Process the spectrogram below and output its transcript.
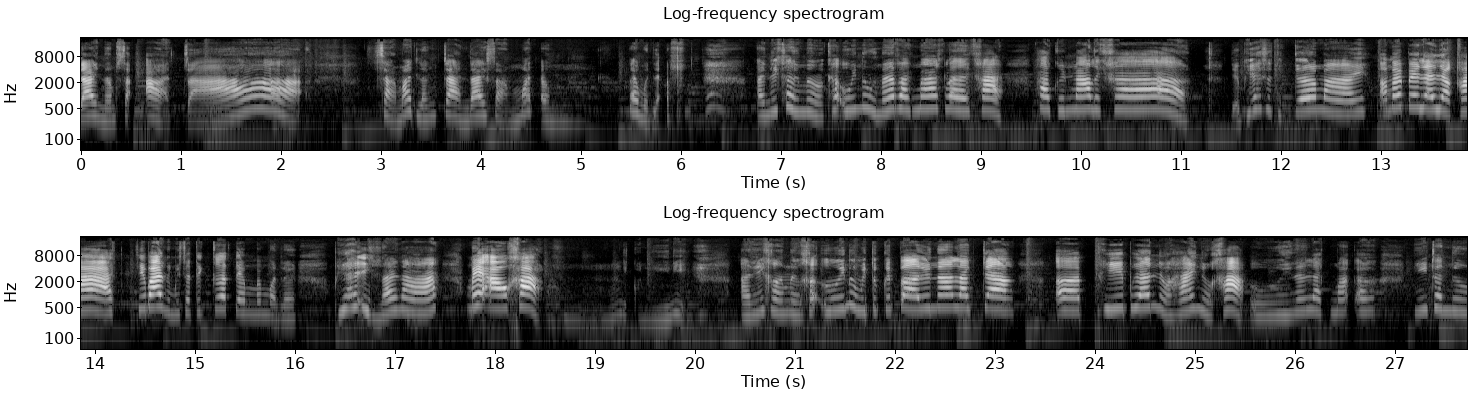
ได้น้ำสะอาดจ้า สามารถล้างจานได้สามารถเอืมได้หมดแหละอันนี้ของหนูค่ะ อุ้ยหนูน่ารักมากเลยค่ะขอบคุณมากเลยค่ะ เดี๋ยวพี่ให้สติกเกอร์ไหมเอาไม่เป็นไรหรอกค่ะ ที่บ้านหนูมีสติกเกอร์เต็มไปหมดเลย พี่ให้อีกได้นะ ไม่เอาค่ะ นี้นี่ อันนี้ของหนึ่งค่ะ อุ้ยหนูมีตุ๊กตาด้วยน่ารักจัง เออพี่เพื่อนหนูให้หนูค่ะ อุ้ยน่ารักมากเออนี่จะหนู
